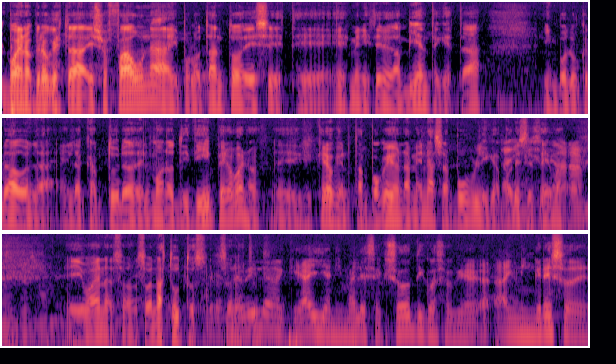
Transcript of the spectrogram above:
Bueno, creo que está, eso es fauna y por lo tanto es, este, es Ministerio de Ambiente que está involucrado en la, en la captura del mono tití, pero bueno, eh, creo que tampoco hay una amenaza pública por ese tema. Y bueno, son, son astutos. Pero son que hay animales exóticos o que hay un ingreso de,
